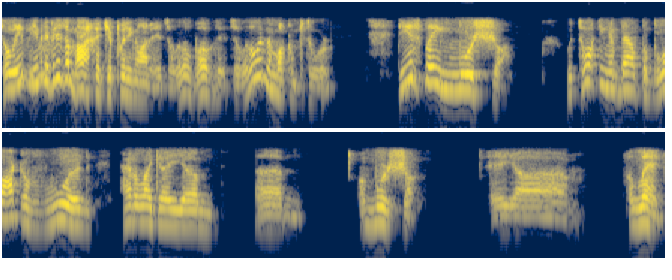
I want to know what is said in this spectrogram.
So if, even if it is a machet you're putting on it, it's a little above, it's a little in the makam patur. The isbay mursha. We're talking about the block of wood had like a um, um, a mursha, a uh, a ledge.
